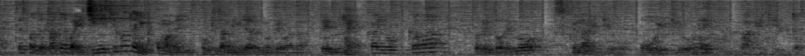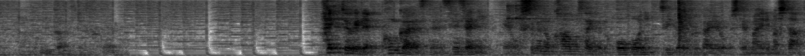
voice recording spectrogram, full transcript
はい、ですので例えば1日ごとにここまで小刻みにやるのではなくて3日4日はそれぞれの少ない量多い量で分けていくという感じです。かね。はい、というわけで今回はですね先生に、おすすめのカーボサイクルの方法についてお伺いをしてまいりました、ま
